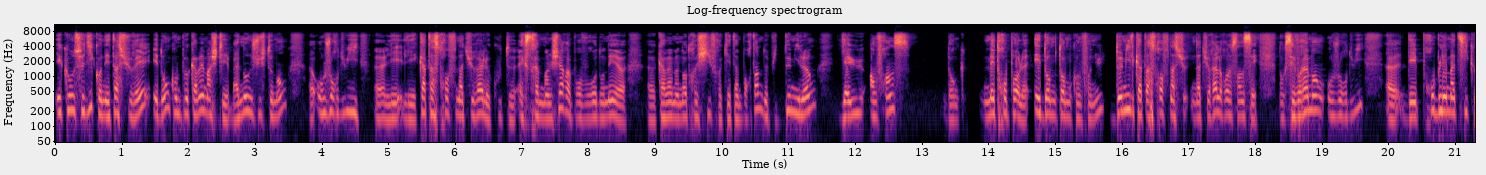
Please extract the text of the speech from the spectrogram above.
et qu'on se dit qu'on est assuré et donc on peut quand même acheter. Bah, non, justement, euh, aujourd'hui, les, les, catastrophes naturelles coûtent extrêmement cher. Pour vous redonner quand même un autre chiffre qui est important, depuis 2001, il y a eu en France donc métropole et dom-tom confondus, 2000 catastrophes naturelles recensées. Donc c'est vraiment aujourd'hui euh, des problématiques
